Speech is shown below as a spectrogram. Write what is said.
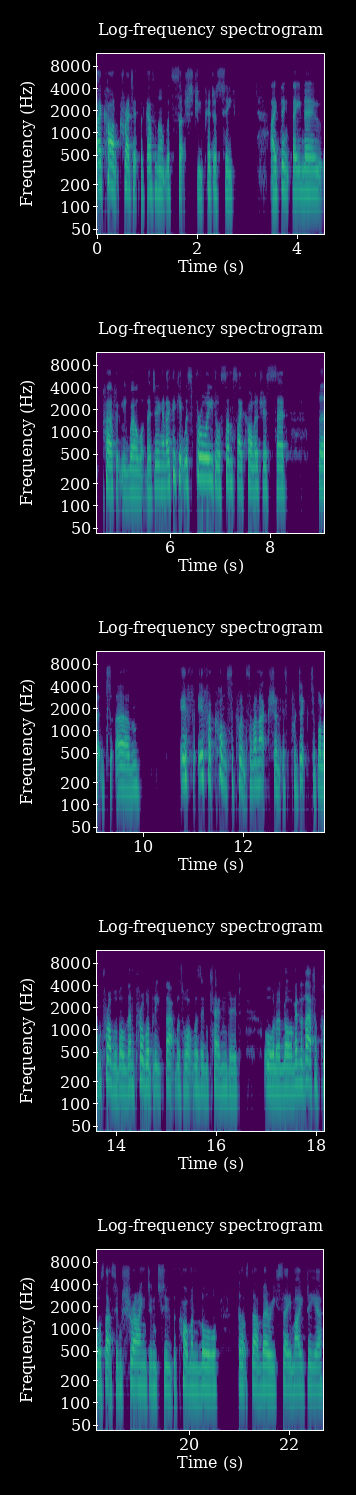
I can't credit the government with such stupidity. I think they know perfectly well what they're doing. And I think it was Freud or some psychologist said that um, if, if a consequence of an action is predictable and probable, then probably that was what was intended all along. And that, of course, that's enshrined into the common law. That's that very same idea.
